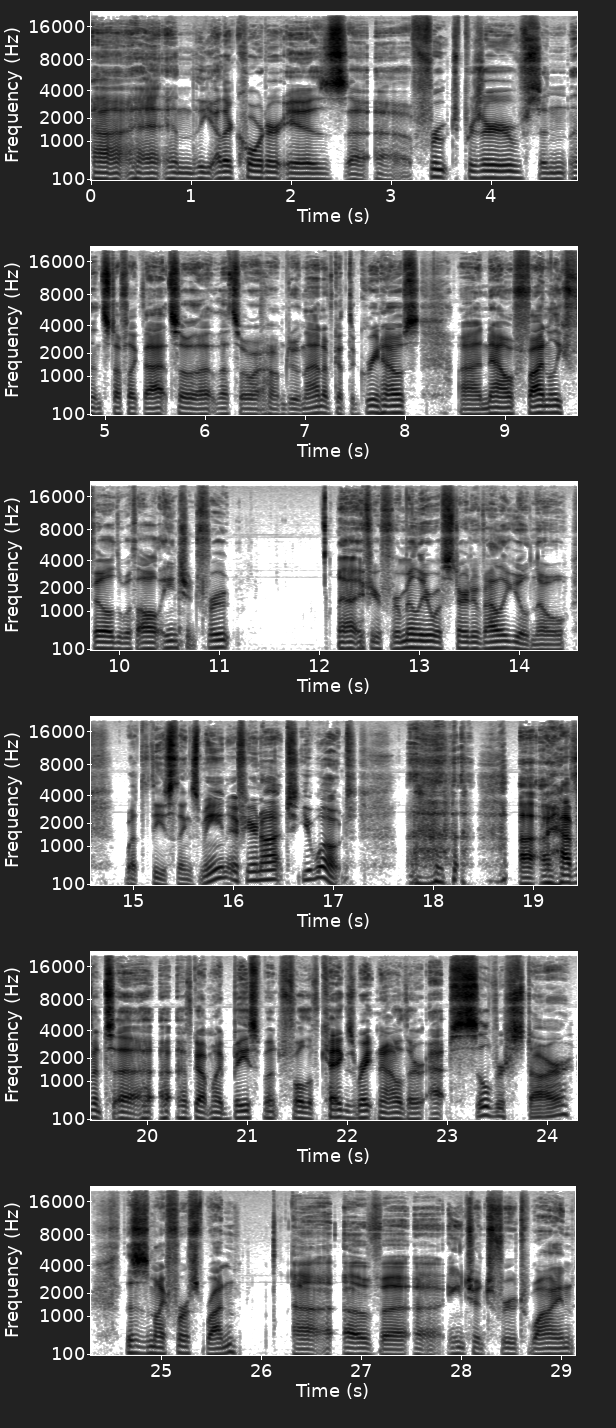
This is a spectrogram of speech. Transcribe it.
uh, and the other quarter is uh, uh, fruit preserves and, and stuff like that. So uh, that's how I'm doing that. I've got the greenhouse now finally filled with all ancient fruit. if you're familiar with Stardew Valley, you'll know what these things mean. If you're not, you won't. uh, I haven't. Uh, I've got my basement full of kegs right now. They're at Silver Star. This is my first run uh, of uh, uh, ancient fruit wine,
